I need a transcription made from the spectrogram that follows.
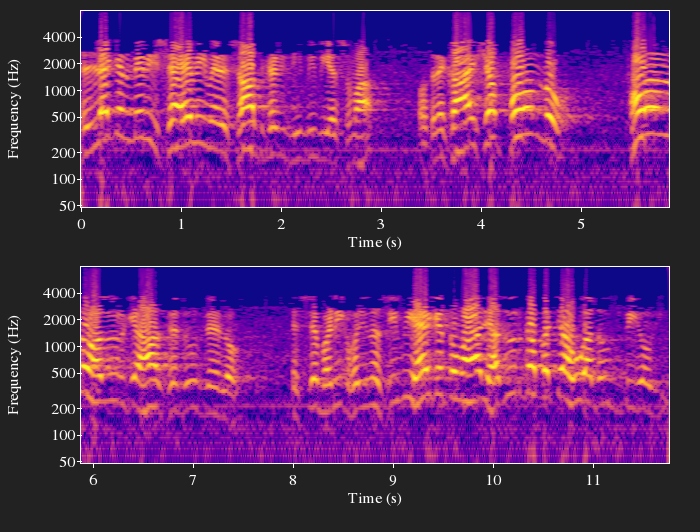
لیکن میری سہیلی میرے ساتھ کھڑی تھی بی بی اسما۔ اس نے کہا، عائشہ فون دو۔ فوراً لو حضور کے ہاتھ سے دودھ لے لو۔ اس سے بڑی خوش نصیبی ہے کہ تم آج حضور کا بچہ ہوا دودھ پیو گی۔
